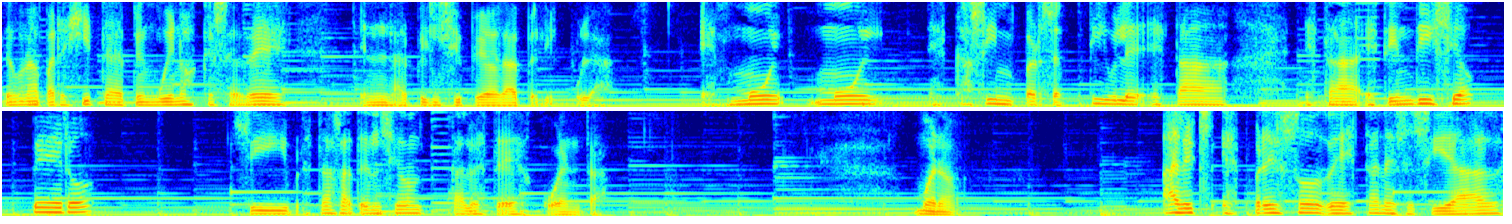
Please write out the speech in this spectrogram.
de una parejita de pingüinos que se ve en al principio de la película. Es muy, muy, es casi imperceptible esta, esta, este indicio, pero si prestas atención, tal vez te des cuenta. Bueno, Alex expreso de esta necesidad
